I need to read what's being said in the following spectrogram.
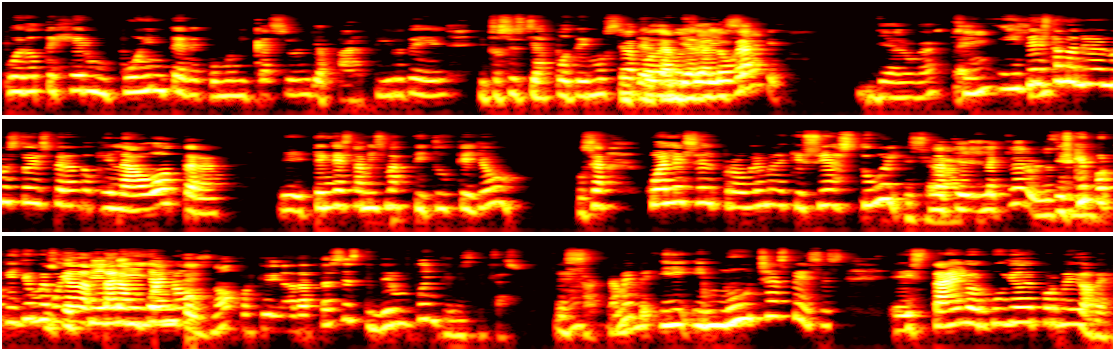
puedo tejer un puente de comunicación y a partir de él, entonces ya podemos intercambiar dialogar. Dialogar, sí. Y de esta manera no estoy esperando que la otra eh, tenga esta misma actitud que yo. O sea, ¿cuál es el problema de que seas tú el que sea? La claro, es que porque yo me voy a adaptar a ella puentes, no? Porque adaptarse es tender un puente en este caso. Exactamente. Y, y, muchas veces está el orgullo de por medio. A ver,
